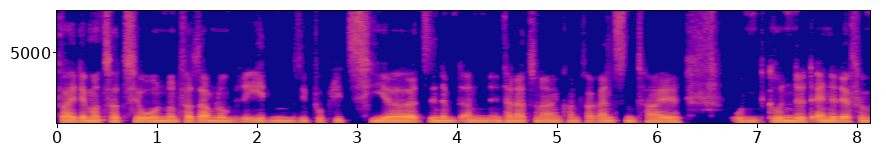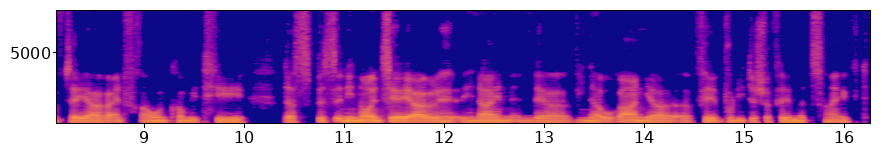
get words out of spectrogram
bei Demonstrationen und Versammlungen Reden, sie publiziert, sie nimmt an internationalen Konferenzen teil und gründet Ende der 50er Jahre ein Frauenkomitee, das bis in die 90er Jahre hinein in der Wiener Orania äh, Film, politische Filme zeigt.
